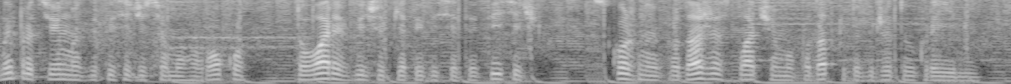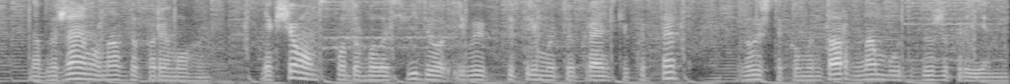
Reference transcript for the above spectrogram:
Ми працюємо з 2007 року, товарів більше 50 тисяч. З кожної продажі сплачуємо податки до бюджету України. Наближаємо нас до перемоги. Якщо вам сподобалось відео і ви підтримуєте український контент, залиште коментар, нам буде дуже приємно.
